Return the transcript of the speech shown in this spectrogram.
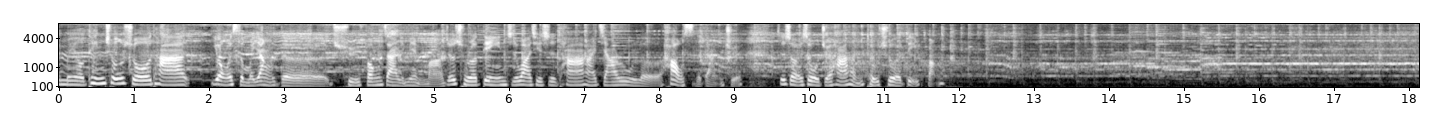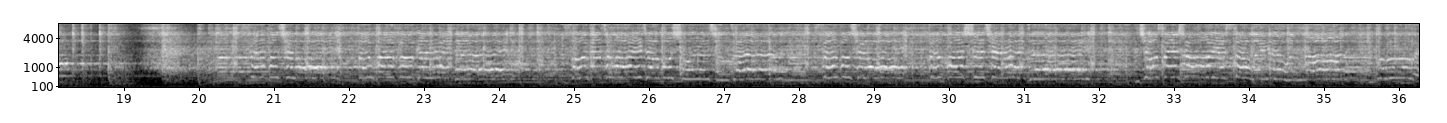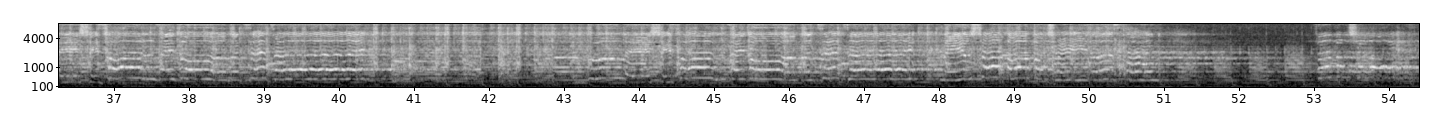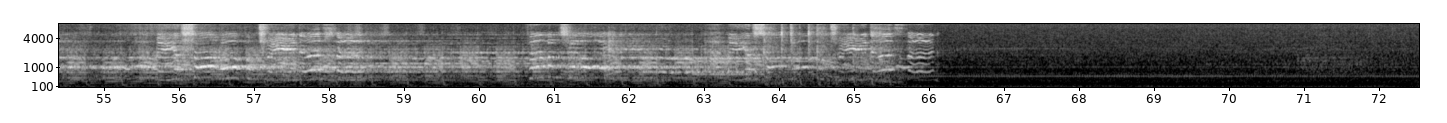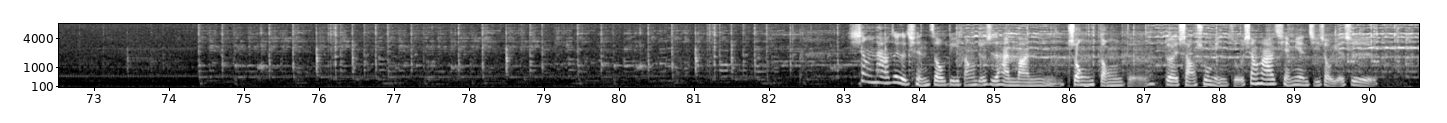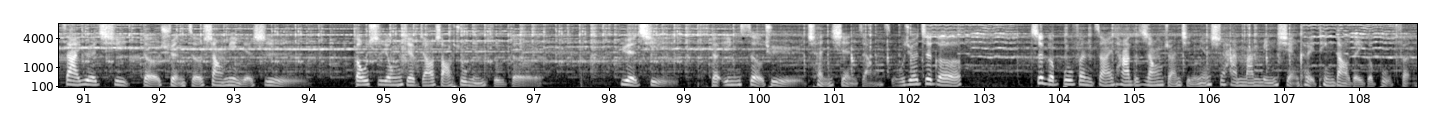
你们有听出说他用了什么样的曲风在里面吗？就除了电音之外，其实他还加入了 house 的感觉，这首也是我觉得他很突出的地方。像他这个前奏地方，就是还蛮中东的，对少数民族。像他前面几首也是在乐器的选择上面，也是都是用一些比较少数民族的乐器的音色去呈现，这样子。我觉得这个这个部分在他的这张专辑里面是还蛮明显可以听到的一个部分。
